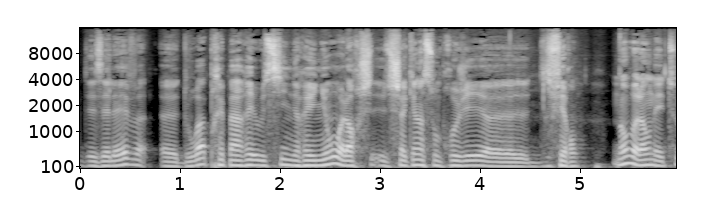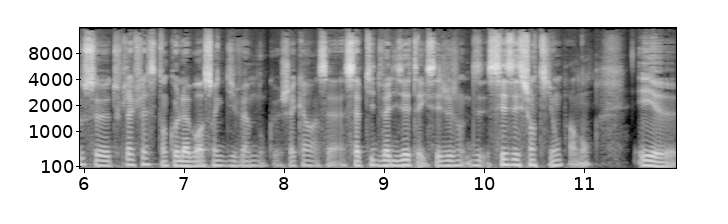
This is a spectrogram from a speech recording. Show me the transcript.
des élèves doit préparer aussi une réunion, alors ch- chacun a son projet différent. Non voilà on est tous euh, toute la classe est en collaboration avec Divam donc euh, chacun a sa, sa petite valisette avec ses, ses échantillons pardon et euh,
